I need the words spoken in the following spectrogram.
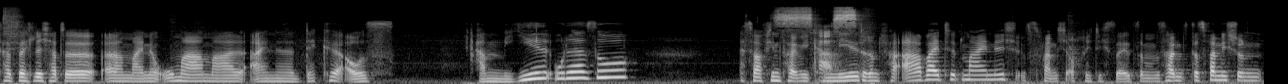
tatsächlich hatte äh, meine Oma mal eine Decke aus Kamel oder so. Es war auf jeden Fall irgendwie Sass. Kamel drin verarbeitet, meine ich. Das fand ich auch richtig seltsam. Das fand, das fand ich schon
